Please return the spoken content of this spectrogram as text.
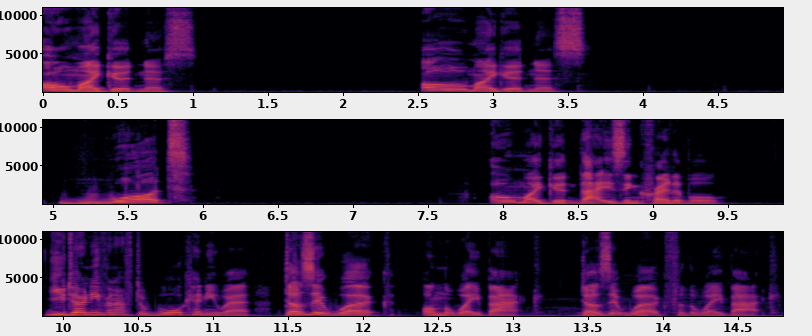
Oh my goodness. Oh my goodness. What? Oh my good, that is incredible. You don't even have to walk anywhere. Does it work on the way back? Does it work for the way back?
